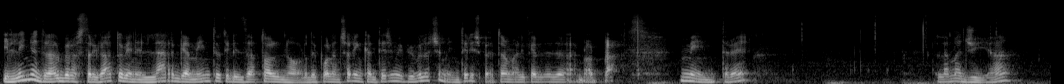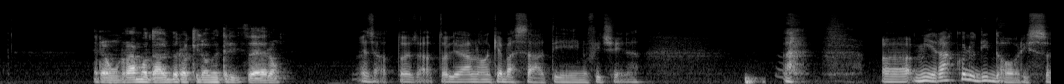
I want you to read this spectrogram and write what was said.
Il legno dell'albero stregato viene largamente utilizzato al nord e può lanciare incantesimi più velocemente rispetto ai mali del bla bla. Mentre la magia, Era un ramo d'albero a chilometri zero. esatto, esatto, li hanno anche abbassati in officina. Uh, miracolo di Doris,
